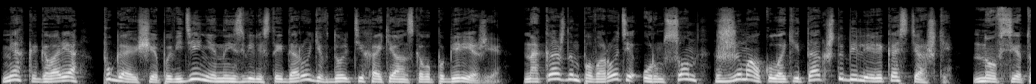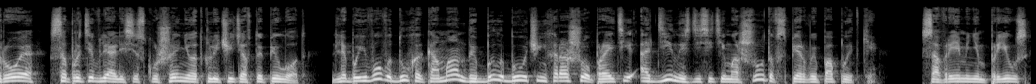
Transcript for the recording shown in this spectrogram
Мягко говоря, пугающее поведение на извилистой дороге вдоль Тихоокеанского побережья. На каждом повороте Урмсон сжимал кулаки так, что белели костяшки. Но все трое сопротивлялись искушению отключить автопилот. Для боевого духа команды было бы очень хорошо пройти один из десяти маршрутов с первой попытки. Со временем Приус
